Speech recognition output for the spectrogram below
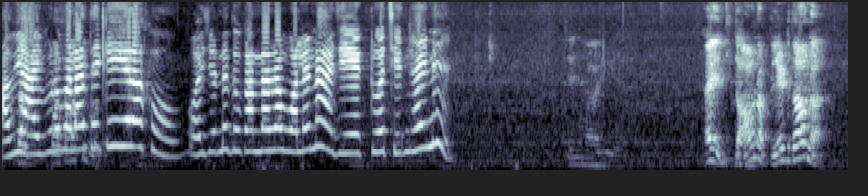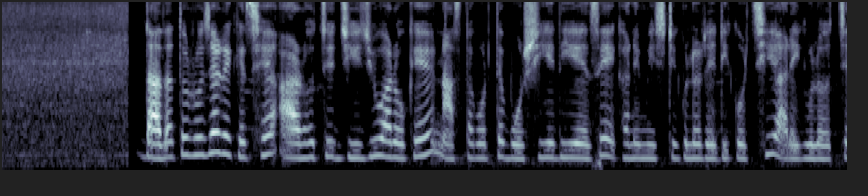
আমি আইব্রো বেলা থেকেই এরকম ওই জন্য দোকানদাররা বলে না যে একটুও চেঞ্জ হয়নি এই দাও না প্লেট দাও না দাদা তো রোজা রেখেছে, আর হচ্ছে জিজু আর ওকে নাস্তা করতে বসিয়ে দিয়ে এসে এখানে মিষ্টিগুলো রেডি করছি, আর এগুলো হচ্ছে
